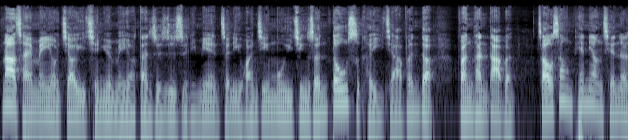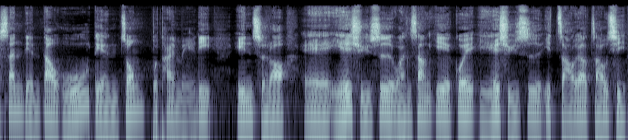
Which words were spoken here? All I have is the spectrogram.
那才没有交易签约没有，但是日子里面整理环境、沐浴净身都是可以加分的。翻看大本，早上天亮前的三点到五点钟不太美丽，因此咯，诶，也许是晚上夜归，也许是一早要早起，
